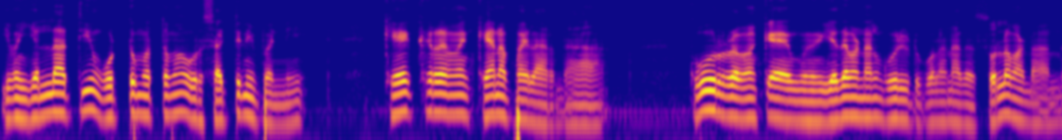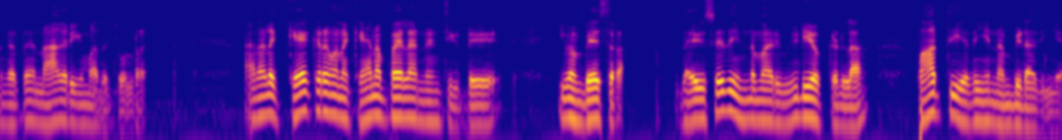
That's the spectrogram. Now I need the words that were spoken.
இவன் எல்லாத்தையும் ஒட்டுமொத்தமாக ஒரு சட்டினி பண்ணி கேட்குறவன் கேனப்பாயிலாக இருந்தால் கூறுறவன் கே எதை வேணாலும் கூறிவிட்டு போகலான்னு அதை சொல்ல வேண்டாம்ங்கிறத நாகரிகமாக அதை சொல்கிறேன் அதனால் கேட்குறவனை கேனப்பாயலாக நினச்சிக்கிட்டு இவன் பேசுகிறான் தயவுசெய்து இந்த மாதிரி வீடியோக்கள்லாம் பார்த்து எதையும் நம்பிடாதீங்க.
